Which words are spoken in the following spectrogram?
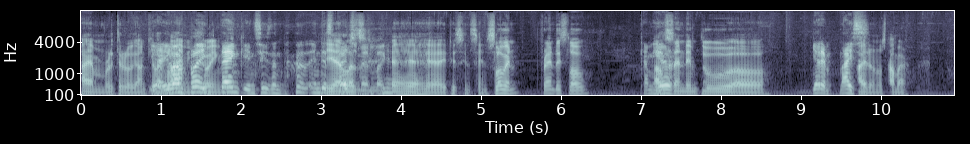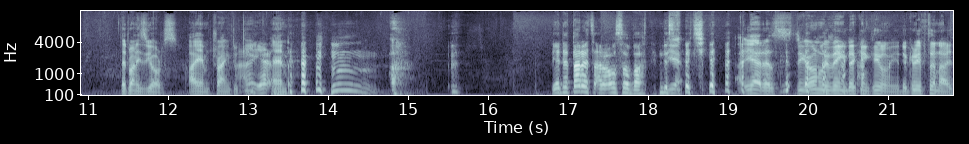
I am literally Yeah, you are I'm playing tank in season in this yeah, patch, man. Like, yeah, yeah, yeah, it is insane. Slow in, friendly slow. come here. I'll send him to uh, get him. Nice. I don't know somewhere. That one is yours. I am trying to Ah, keep yeah. and yeah, the turrets are also buffed in this Yeah. patch. yeah, that's the only thing that can kill me. The kryptonite.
